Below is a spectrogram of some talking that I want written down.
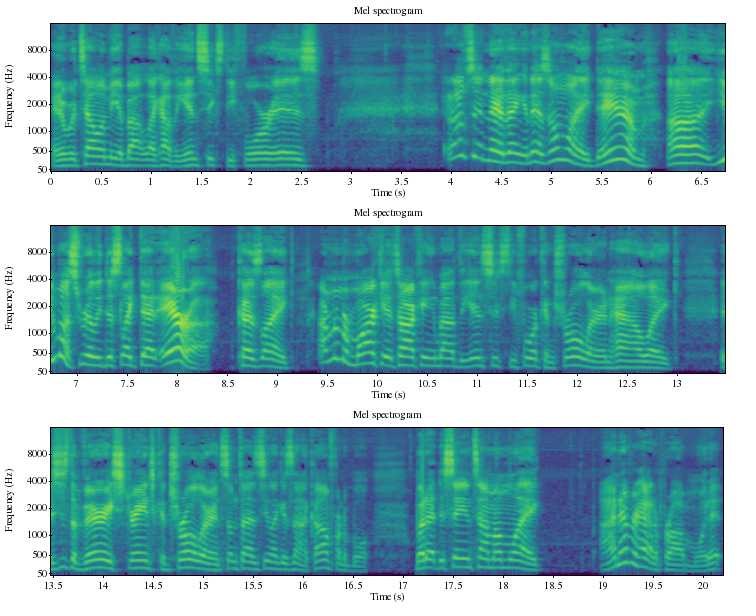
and they were telling me about like how the N64 is. And I'm sitting there thinking this. I'm like, damn, uh, you must really dislike that era, because like I remember Marco talking about the N64 controller and how like it's just a very strange controller, and sometimes it seems like it's not comfortable. But at the same time, I'm like, I never had a problem with it.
